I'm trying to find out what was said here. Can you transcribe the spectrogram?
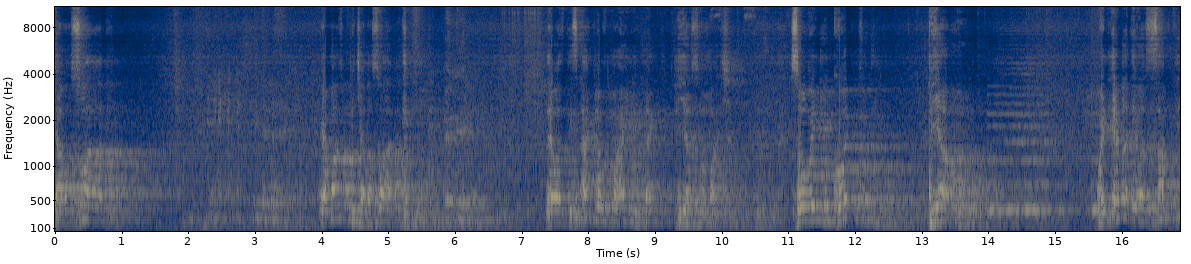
baswabe. Uyamazi baswabe? There was this uncle of mine who liked beer so much. So when he got whenever there was something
